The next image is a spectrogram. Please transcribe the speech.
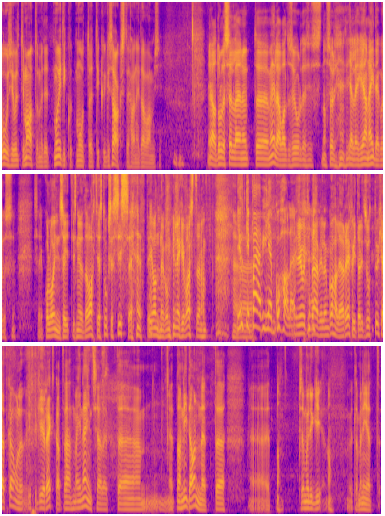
uusi ultimaatumeid, et mõõdikut muuta, et ikkagi saaks teha neid avamisi. ja tulles selle nüüd äh, meeleavalduse juurde, siis noh, see oli jällegi hea näide, kuidas see kolonn sõitis nii-öelda lahtisest uksest sisse, et ei olnud nagu millegi vastu enam. jõuti päev hiljem kohale. jõuti päev hiljem kohale ja rehvid olid suht tühjad ka, mul ühtegi rekkat vähemalt ma ei näinud seal, et äh, et noh, nii ta on, et et noh, see muidugi noh, ütleme nii, et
